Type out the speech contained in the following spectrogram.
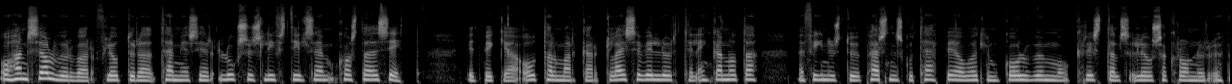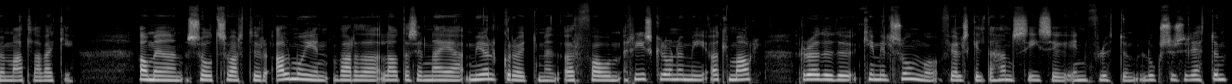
og hann sjálfur var fljótur að temja sér luxuslífstíl sem kostaði sitt, lit byggja ótalmarkar glæsivillur til enganóta með fínustu persnesku teppi á öllum gólfum og kristalsljósakrónur upp um alla veggi. Á meðan sótsvartur almúgin varð að láta sér næja mjölgraut með örfáum hrísgrónum í öll mál, röðuðu Kim Il-sung og fjölskylda hans í sig innfluttum luxusréttum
